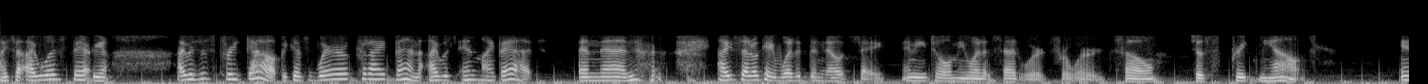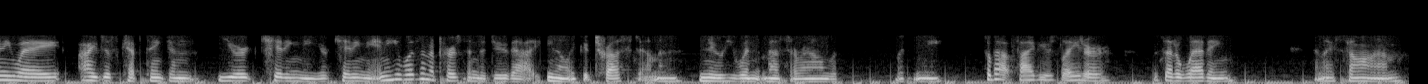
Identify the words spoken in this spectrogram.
I said, I was there. You know, I was just freaked out because where could I have been? I was in my bed. And then I said, okay, what did the note say? And he told me what it said word for word. So just freaked me out. Anyway, I just kept thinking, you're kidding me, you're kidding me. And he wasn't a person to do that. You know, I could trust him and knew he wouldn't mess around with, with me. So about five years later, I was at a wedding and I saw him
